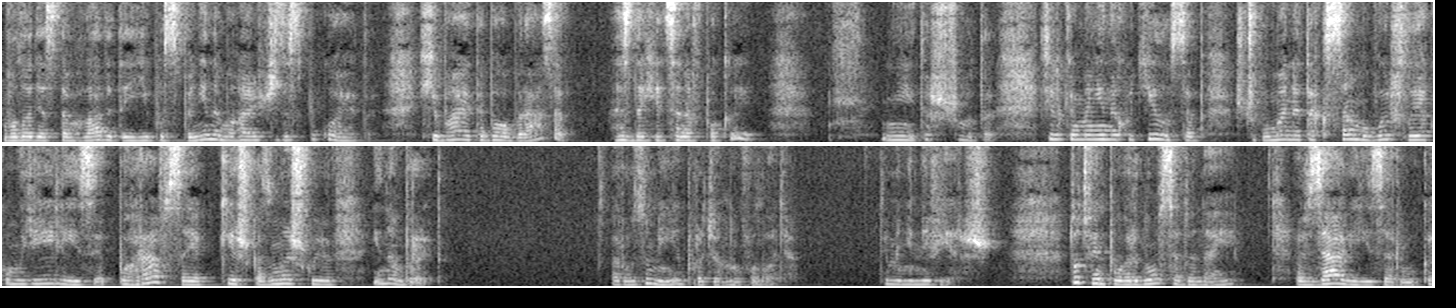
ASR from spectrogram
Володя став гладити її по спині, намагаючись заспокоїти. Хіба я тебе образив? Здається, навпаки. Ні, та що ти? Тільки мені не хотілося б, щоб у мене так само вийшло, як у моєї лізи. Погрався, як кішка з мишкою, і набрид. Розумію, протягнув Володя. Ти мені не віриш. Тут він повернувся до неї, взяв її за руки,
